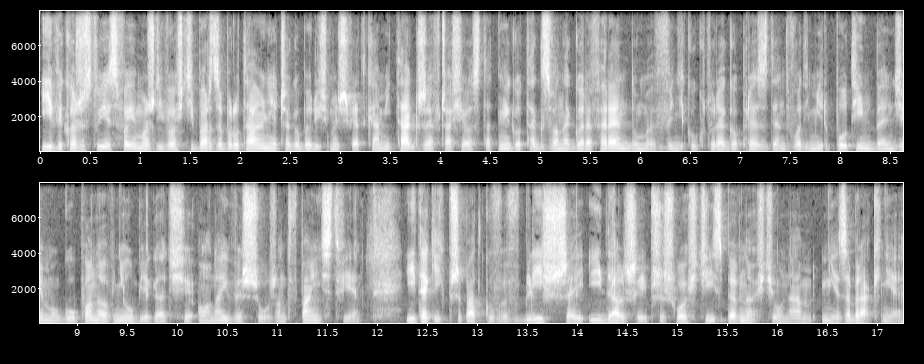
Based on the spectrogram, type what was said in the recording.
I wykorzystuje swoje możliwości bardzo brutalnie, czego byliśmy świadkami także w czasie ostatniego tak zwanego referendum, w wyniku którego prezydent Władimir Putin będzie mógł ponownie ubiegać się o najwyższy urząd w państwie. I takich przypadków w bliższej i dalszej przyszłości z pewnością nam nie zabraknie.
